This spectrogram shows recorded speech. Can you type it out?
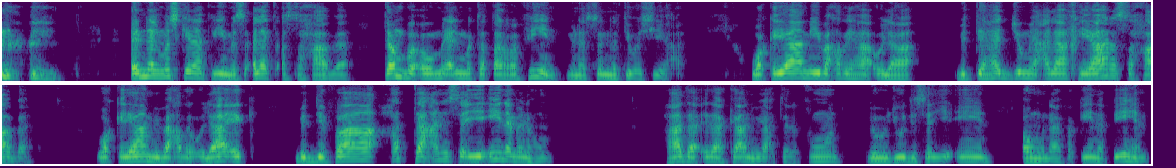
إن المشكلة في مسألة الصحابة تنبع من المتطرفين من السنة والشيعة. وقيام بعض هؤلاء بالتهجم على خيار الصحابة. وقيام بعض أولئك بالدفاع حتى عن السيئين منهم. هذا إذا كانوا يعترفون بوجود سيئين أو منافقين فيهم.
